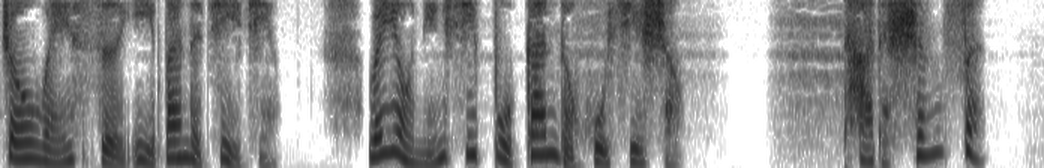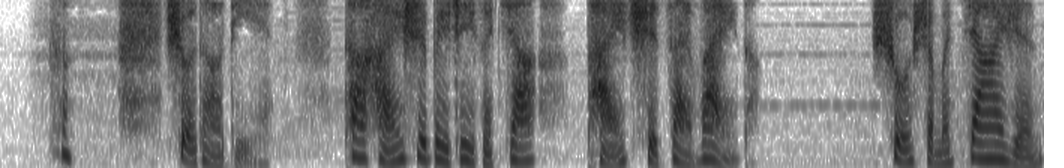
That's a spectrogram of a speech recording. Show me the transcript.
周围死一般的寂静，唯有宁熙不甘的呼吸声。他的身份，哼，说到底，他还是被这个家排斥在外的。说什么家人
